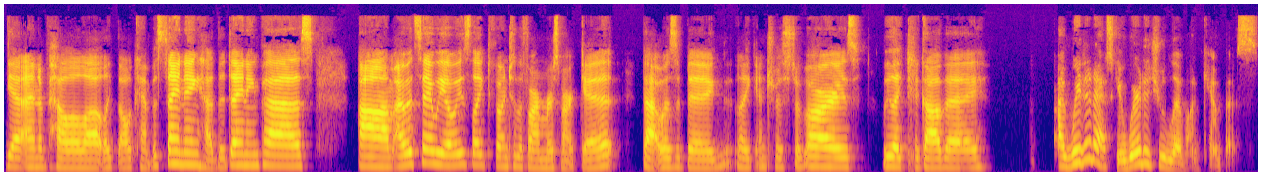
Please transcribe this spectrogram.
yeah, and Appel a lot, like the all campus dining, had the dining pass. Um, I would say we always liked going to the farmers market. That was a big like interest of ours. We liked agave. I, we did ask you, where did you live on campus?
